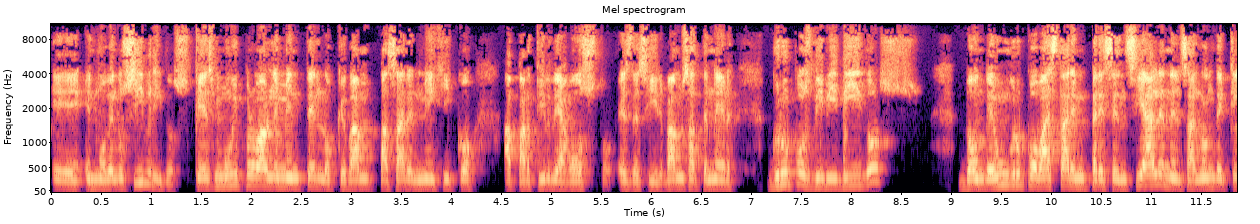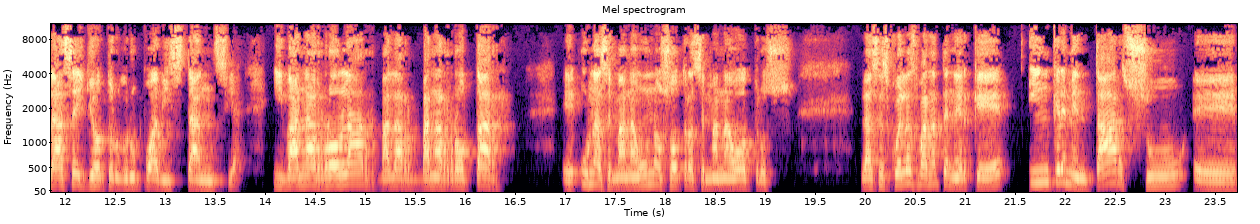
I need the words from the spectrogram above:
eh, en modelos híbridos, que es muy probablemente lo que va a pasar en México a partir de agosto. Es decir, vamos a tener grupos divididos, donde un grupo va a estar en presencial en el salón de clase y otro grupo a distancia. Y van a rolar, van a, rotar. Eh, una semana unos, otra semana otros. Las escuelas van a tener que incrementar su eh,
